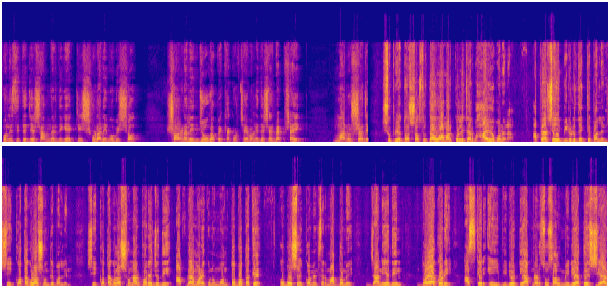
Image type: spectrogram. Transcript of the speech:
পলিসিতে যে সামনের দিকে একটি সোনালী ভবিষ্যৎ স্বর্ণালী যুগ অপেক্ষা করছে এবং এদেশের ব্যবসায়িক মানুষরা যে সুপ্রিয় দর্শক, শ্রোতা ও আমার কলেজার ভাই ও বোনেরা, আপনারা সেই ভিডিওটি দেখতে পারলেন, সেই কথাগুলো শুনতে পারলেন। সেই কথাগুলো শোনার পরে যদি আপনার মনে কোনো মন্তব্য থাকে, অবশ্যই কমেন্টসের মাধ্যমে জানিয়ে দিন। দয়া করে আজকের এই ভিডিওটি আপনার সোশ্যাল মিডিয়াতে শেয়ার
